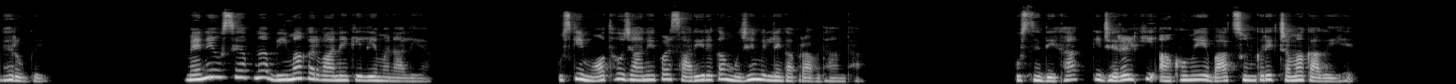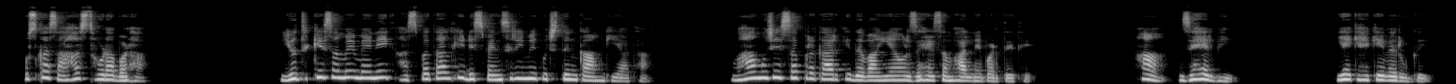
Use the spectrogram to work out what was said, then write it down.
वह रुक गई। मैंने उसे अपना बीमा करवाने के लिए मना लिया। उसकी मौत हो जाने पर सारी रकम मुझे मिलने का प्रावधान था। उसने देखा कि जेरल्ड की आँखों में यह बात सुनकर एक चमक आ गई है। उसका साहस थोड़ा बढ़ा। युद्ध के समय मैंने एक अस्पताल की डिस्पेंसरी में कुछ दिन काम किया था। वहाँ मुझे सब प्रकार की दवाइयाँ और जहर संभालने पड़ते थे। हाँ, जहर भी। यह कह के वह रुक गई।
